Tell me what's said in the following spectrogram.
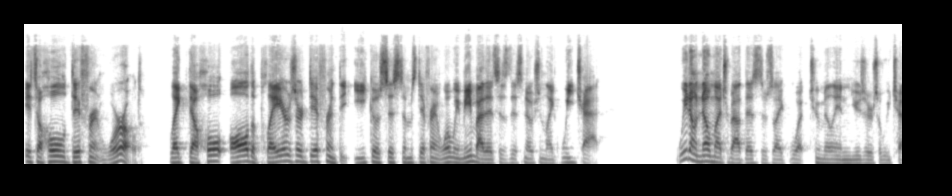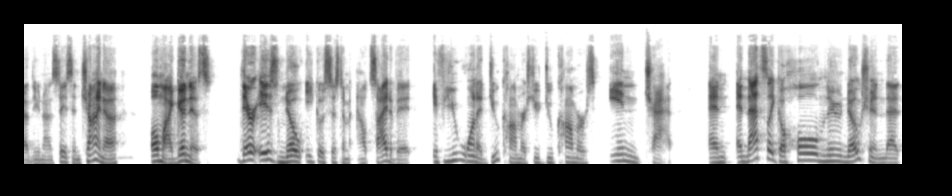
it's a whole different world. Like the whole, all the players are different, the ecosystem's different. What we mean by this is this notion like WeChat we don't know much about this. There's like what two million users of WeChat in the United States. In China, oh my goodness, there is no ecosystem outside of it. If you want to do commerce, you do commerce in chat, and and that's like a whole new notion that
